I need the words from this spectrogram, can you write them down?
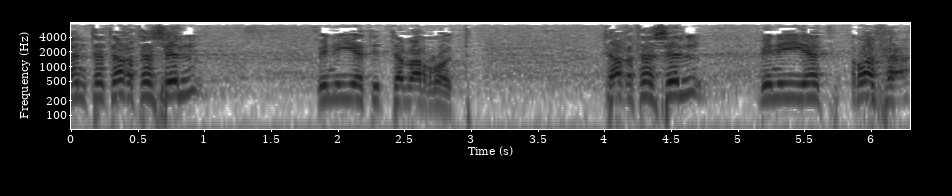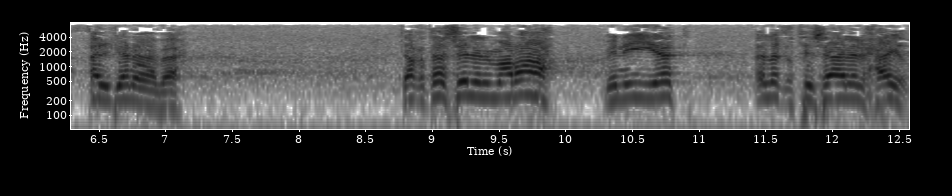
أنت تغتسل بنية التبرد. تغتسل بنية رفع الجنابة. تغتسل المرأة بنية الاغتسال الحيض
